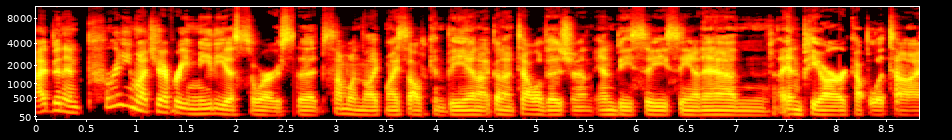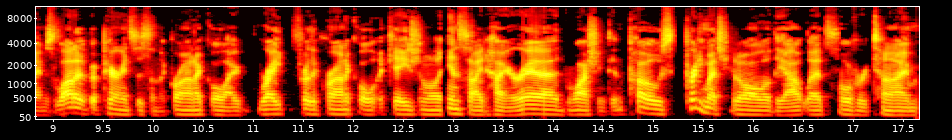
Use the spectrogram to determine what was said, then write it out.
I've been in pretty much every media source that someone like myself can be in. I've been on television, NBC, CNN, NPR a couple of times, a lot of appearances in the Chronicle. I write for the Chronicle occasionally, Inside Higher Ed, Washington Post, pretty much hit all of the outlets over time.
